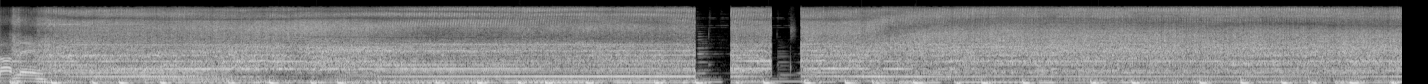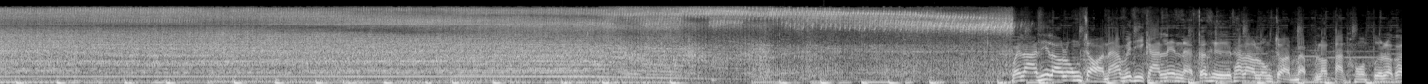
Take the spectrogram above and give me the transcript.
รอบหนึ่ง เวลาที่เราลงจอดนะครับวิธีการเล่นน่ะก็คือถ้าเราลงจอดแบบเราตัดโฮมปุ๊บเราก็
